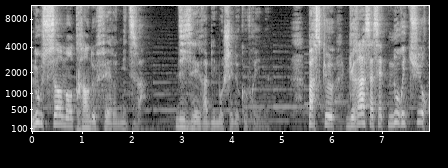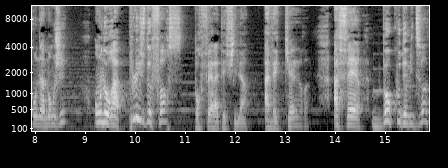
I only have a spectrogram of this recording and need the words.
nous sommes en train de faire une mitzvah, disait Rabbi Moshe de Kovrin. Parce que grâce à cette nourriture qu'on a mangée, on aura plus de force pour faire la tefila avec cœur, à faire beaucoup de mitzvot.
